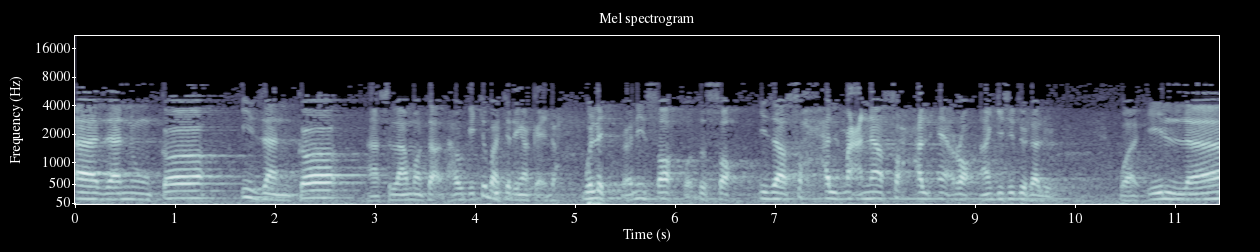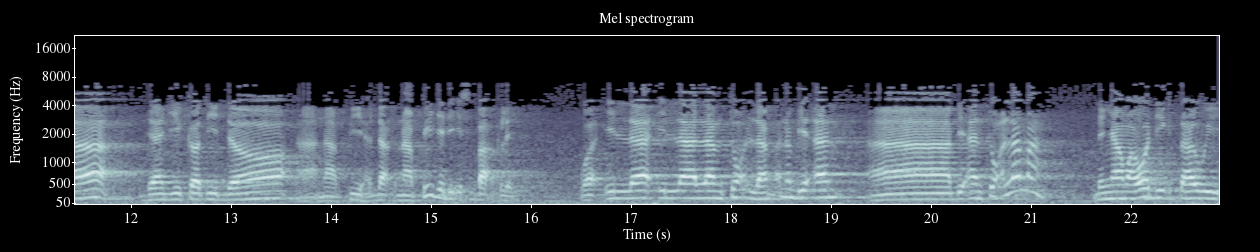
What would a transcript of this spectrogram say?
azanu ke izan ke. Ha, selama tak tahu gitu baca dengan kaedah. Boleh. Ini sah waktu sah. Iza sahhal ma'na sahhal i'rab. Ha di situ lalu. Wa illa dan jika tidak ha, nabi hadap nabi jadi isbat klik wa illa illa lam tu'lam. Nabi an ha bi an tu'lama dengan mahu diketahui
